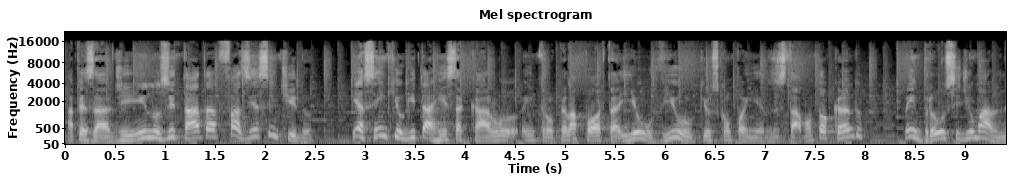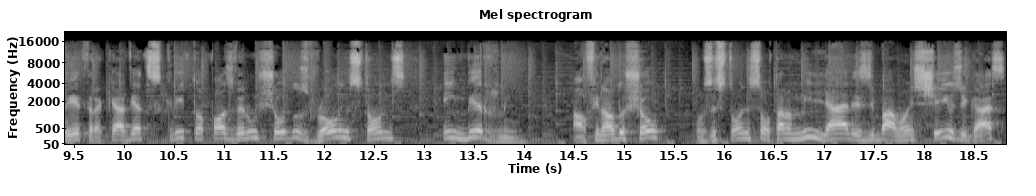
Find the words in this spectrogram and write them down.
apesar de inusitada, fazia sentido. E assim que o guitarrista Carlo entrou pela porta e ouviu o que os companheiros estavam tocando, lembrou-se de uma letra que havia escrito após ver um show dos Rolling Stones em Berlim. Ao final do show, os Stones soltaram milhares de balões cheios de gás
